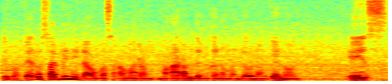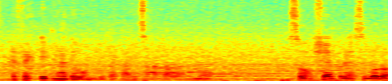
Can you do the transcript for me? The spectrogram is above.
Di ba? Pero sabi nila, kung basta makaramdam ka naman daw ng ganon, is effective nga daw ang glutathione sa katawan mo. So, syempre, siguro,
